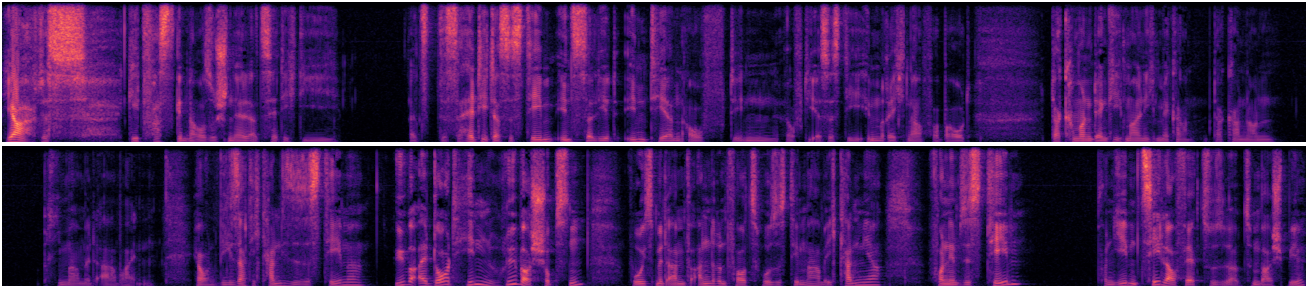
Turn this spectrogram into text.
ja, das geht fast genauso schnell, als hätte ich die, als das hätte ich das System installiert intern auf den, auf die SSD im Rechner verbaut. Da kann man, denke ich mal, nicht meckern. Da kann man prima mit arbeiten. Ja, und wie gesagt, ich kann diese Systeme überall dorthin rüberschubsen, wo ich es mit einem anderen V2-System habe. Ich kann mir von dem System, von jedem C-Laufwerk zu, zum Beispiel,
